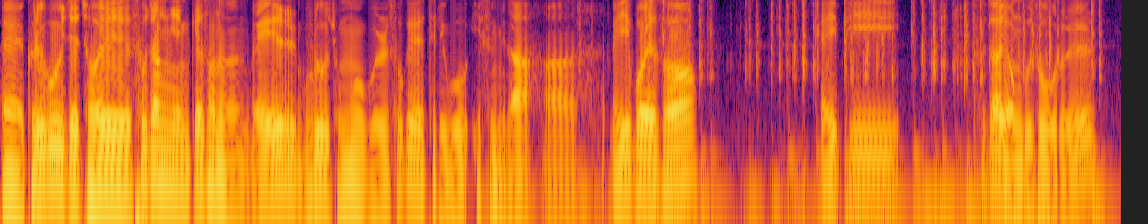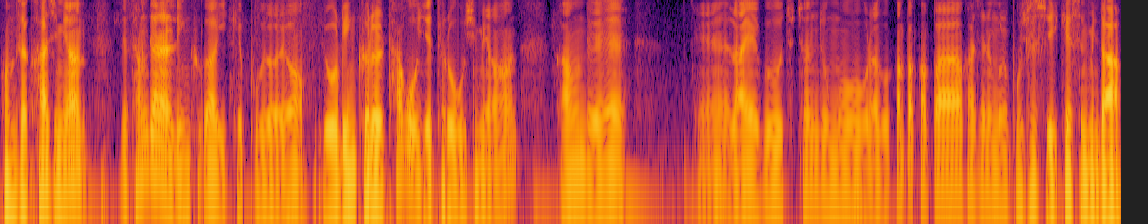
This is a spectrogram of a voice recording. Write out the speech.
네, 그리고 이제 저희 소장님께서는 매일 무료 종목을 소개해 드리고 있습니다. 아, 네이버에서 AP 투자 연구소를 검색하시면 이제 상단에 링크가 이렇게 보여요. 요 링크를 타고 이제 들어오시면 가운데에 예, 라이브 추천 종목이라고 깜빡깜빡 하시는 걸 보실 수 있겠습니다.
